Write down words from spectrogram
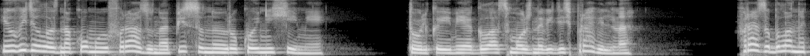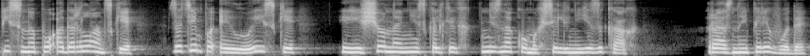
и увидела знакомую фразу, написанную рукой Нехемии – только имея глаз можно видеть правильно. Фраза была написана по-адерландски, затем по-эйлуэйски и еще на нескольких незнакомых Селине языках. Разные переводы.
